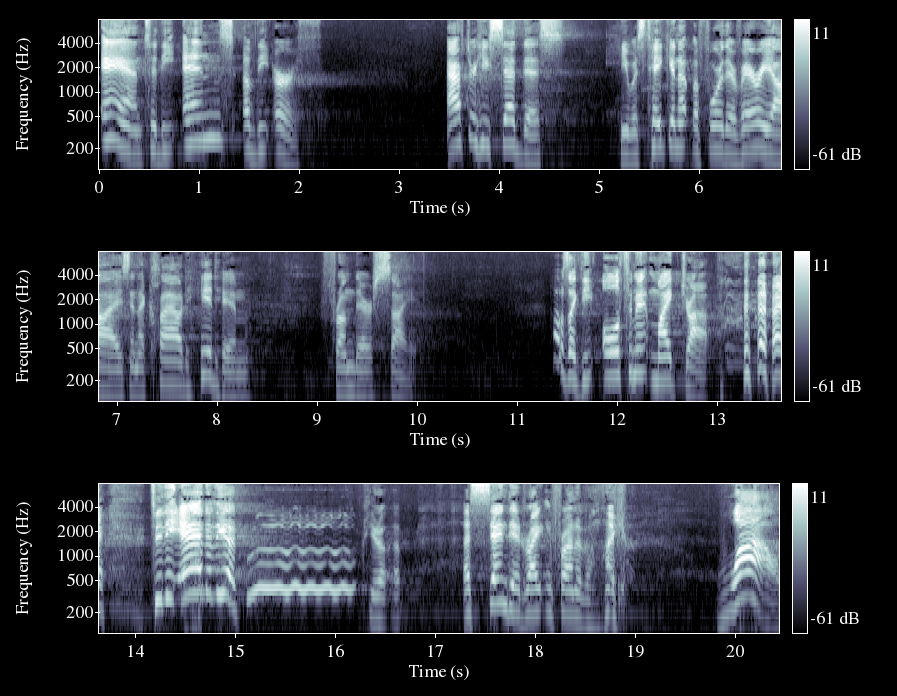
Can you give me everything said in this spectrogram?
and to the ends of the earth. After he said this, he was taken up before their very eyes, and a cloud hid him from their sight. That was like the ultimate mic drop, right? To the end of the earth, woo, you know, ascended right in front of him. Like, wow,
